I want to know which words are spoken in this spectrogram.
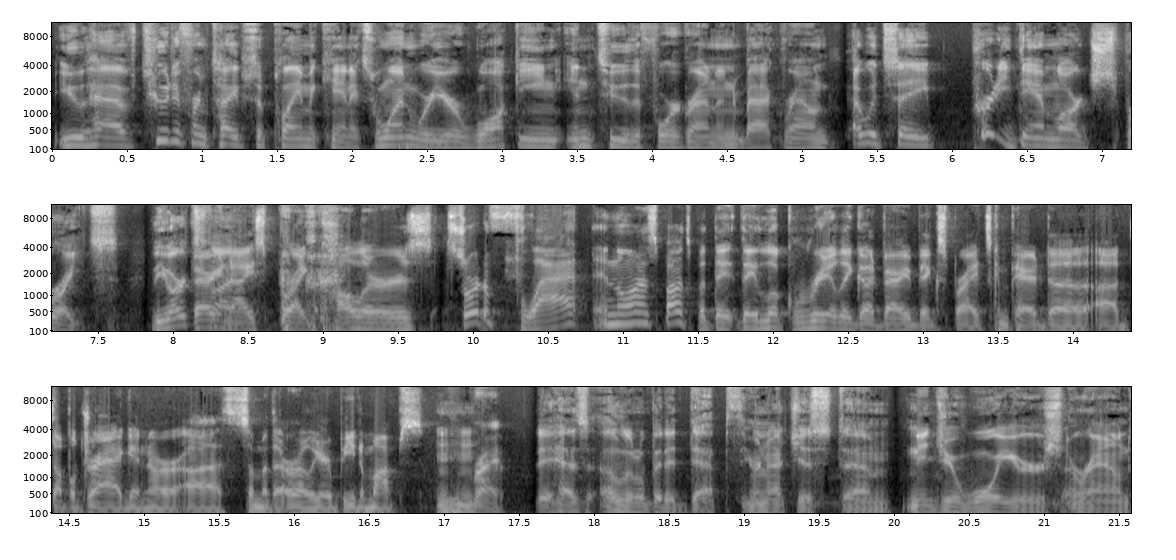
you have two different types of play mechanics. One where you're walking into the foreground and the background. I would say pretty damn large sprites. The art Very style, nice, bright colors, sort of flat in a lot of spots, but they, they look really good. Very big sprites compared to uh, Double Dragon or uh, some of the earlier beat 'em ups. Right. It has a little bit of depth. You're not just um, ninja warriors around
